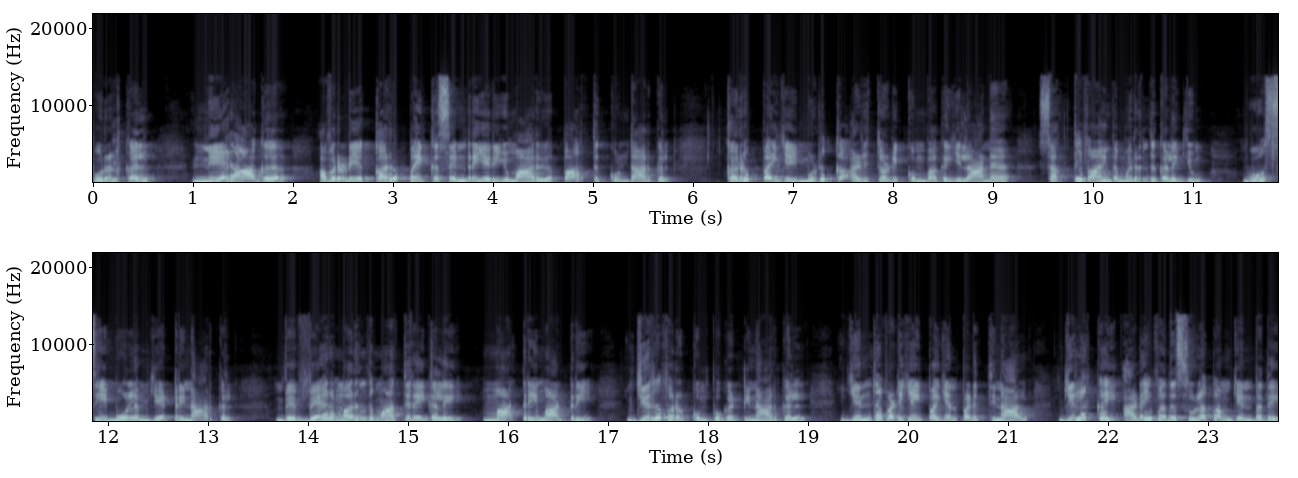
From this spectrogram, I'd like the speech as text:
பொருட்கள் நேராக அவருடைய கருப்பைக்கு சென்று எரியுமாறு பார்த்து கொண்டார்கள். கருப்பையை முழுக்க அழித்தொழிக்கும் வகையிலான சக்தி வாய்ந்த மருந்துகளையும் ஊசி மூலம் ஏற்றினார்கள். வெவ்வேறு மருந்து மாத்திரைகளை மாற்றி மாற்றி இருவருக்கும் புகட்டினார்கள். எந்த வழியை பயன்படுத்தினால் இலக்கை அடைவது சுலபம் என்பதை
